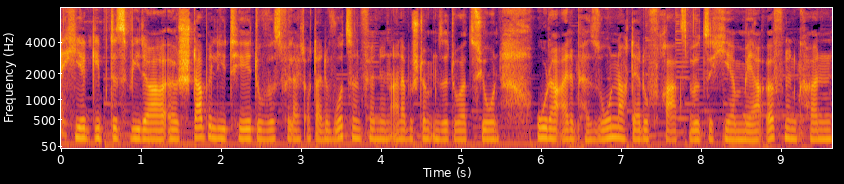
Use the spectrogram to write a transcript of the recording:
hier gibt es wieder äh, Stabilität. Du wirst vielleicht auch deine Wurzeln finden in einer bestimmten Situation oder eine Person, nach der du fragst, wird sich hier mehr öffnen können.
